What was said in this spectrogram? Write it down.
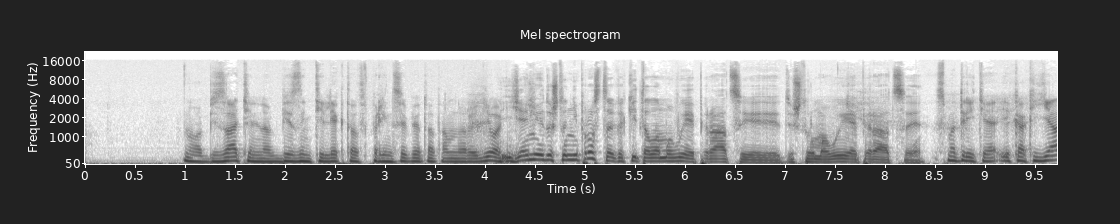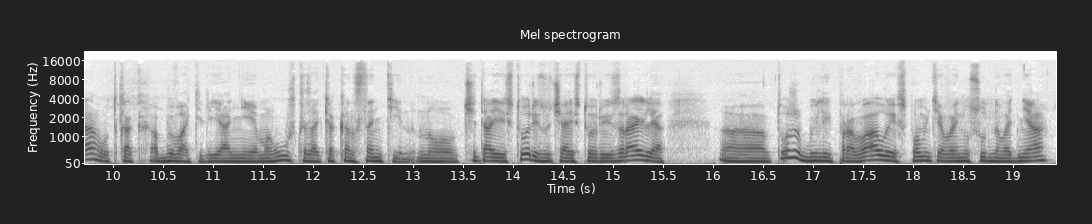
Ну, обязательно, без интеллекта, в принципе, это там, наверное, делать. Я имею в виду, что не просто какие-то ломовые операции, штурмовые операции. Смотрите, и как я, вот как обыватель, я не могу сказать, как Константин, но читая историю, изучая историю Израиля, э, тоже были провалы. Вспомните войну судного дня.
